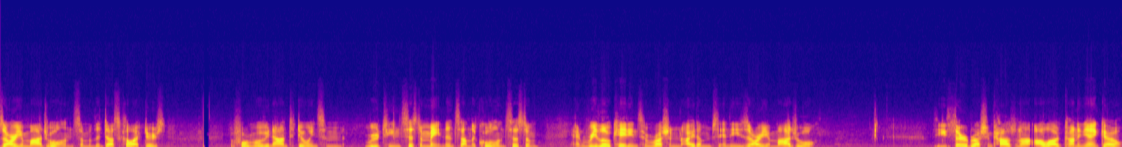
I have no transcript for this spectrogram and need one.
Zarya module and some of the dust collectors, before moving on to doing some routine system maintenance on the coolant system and relocating some Russian items in the Zarya module. The third Russian cosmonaut, Oleg Kononenko,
